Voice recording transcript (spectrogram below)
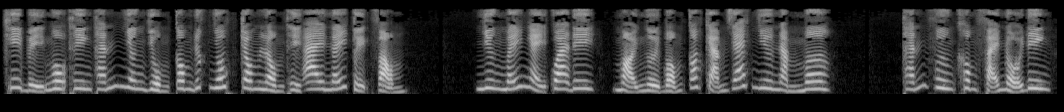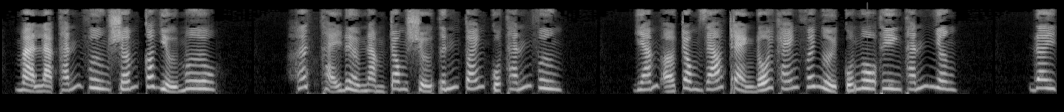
Khi bị Ngô Thiên Thánh Nhân dùng công đức nhốt trong lòng thì ai nấy tuyệt vọng. Nhưng mấy ngày qua đi, mọi người bỗng có cảm giác như nằm mơ. Thánh Vương không phải nổi điên, mà là Thánh Vương sớm có dự mưu. Hết thảy đều nằm trong sự tính toán của Thánh Vương. Dám ở trong giáo tràng đối kháng với người của Ngô Thiên Thánh Nhân. Đây,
